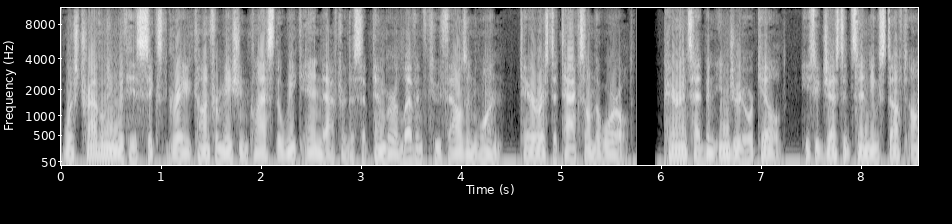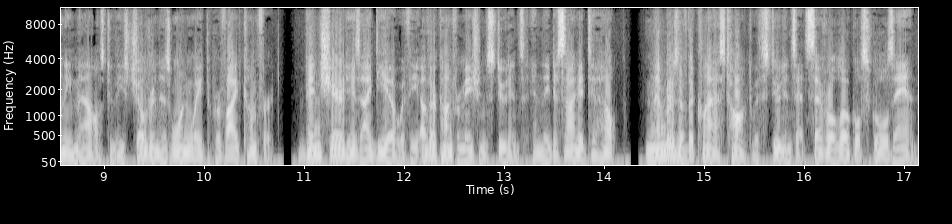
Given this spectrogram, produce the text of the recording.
was traveling with his 6th grade confirmation class the weekend after the September 11, 2001, terrorist attacks on the world. Parents had been injured or killed, he suggested sending stuffed animals to these children as one way to provide comfort. Ben shared his idea with the other confirmation students and they decided to help. Members of the class talked with students at several local schools and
